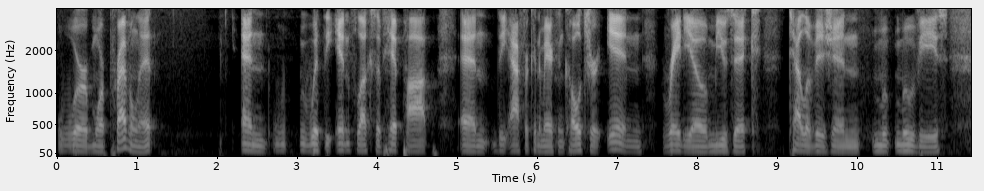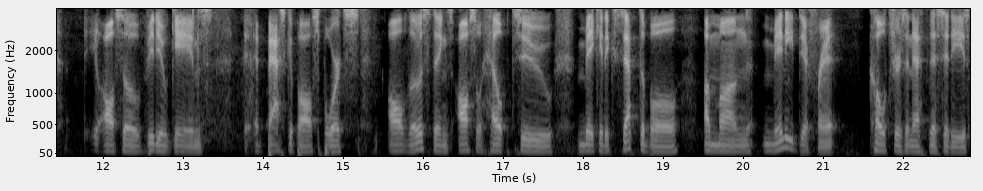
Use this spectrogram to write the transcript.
were more prevalent and w- with the influx of hip hop and the African American culture in radio, music, television, m- movies, also video games, basketball, sports, all those things also help to make it acceptable among many different cultures and ethnicities.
